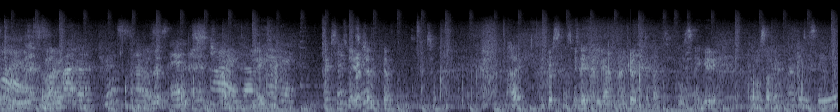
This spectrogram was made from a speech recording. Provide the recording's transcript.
Hi. This is my partner, Chris. Um, How's this is it? Ange. Hi. And, um, Okay. Richard. Richard? Yep. So- Hi, I'm Chris. Nice to meet you. How you going, mate? Good, good, thanks. Cool. Thank you. A little something? Oh, good to see you.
